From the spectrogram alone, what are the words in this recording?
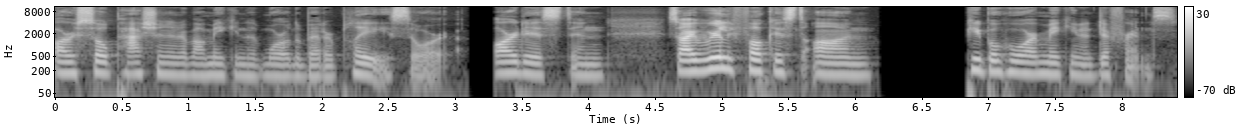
are so passionate about making the world a better place or artists and so I really focused on people who are making a difference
